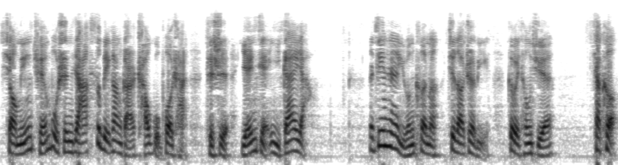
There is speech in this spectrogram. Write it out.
小明全部身家四倍杠杆炒股破产，这是言简意赅呀。那今天的语文课呢，就到这里，各位同学，下课。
